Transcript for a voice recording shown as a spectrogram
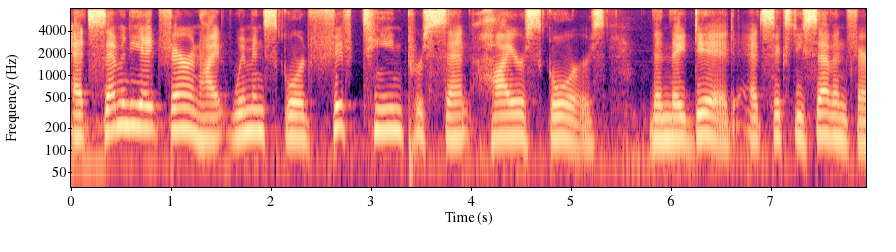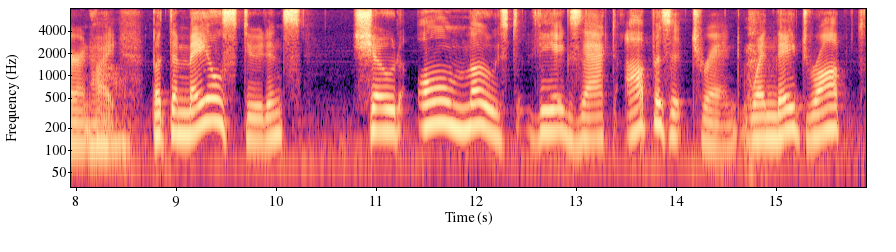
at 78 Fahrenheit, women scored 15% higher scores than they did at 67 Fahrenheit. Wow. But the male students showed almost the exact opposite trend. When they dropped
